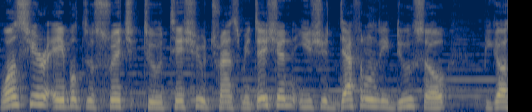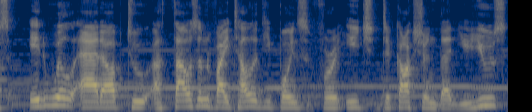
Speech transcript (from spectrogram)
Once you're able to switch to Tissue Transmutation, you should definitely do so because it will add up to a thousand vitality points for each decoction that you use,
